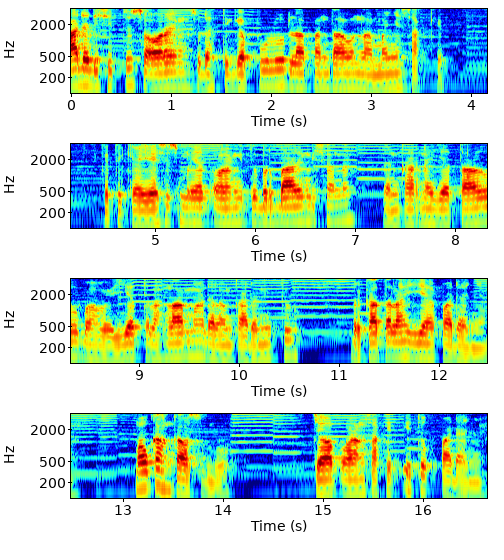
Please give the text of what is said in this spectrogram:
Ada di situ seorang yang sudah 38 tahun lamanya sakit. Ketika Yesus melihat orang itu berbaring di sana, dan karena ia tahu bahwa ia telah lama dalam keadaan itu, berkatalah ia padanya, Maukah engkau sembuh? Jawab orang sakit itu kepadanya,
